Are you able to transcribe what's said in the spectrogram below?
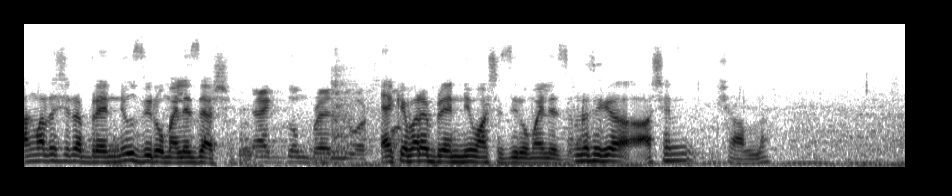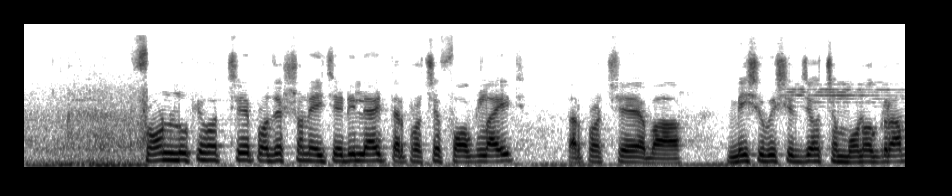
Bangladesh এটা ব্র্যান্ড নিউ জিরো মাইলেজে আসে। একদম ব্র্যান্ড নিউ একেবারে ব্র্যান্ড নিউ আসে জিরো মাইলেজ আমরা থেকে আসেন ইনশাআল্লাহ। ফ্রন্ট লুকে হচ্ছে প্রজেকশন এইচএডি লাইট তারপর হচ্ছে ফগ লাইট তারপর হচ্ছে, বা মিশুবিশির যে হচ্ছে মনোগ্রাম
